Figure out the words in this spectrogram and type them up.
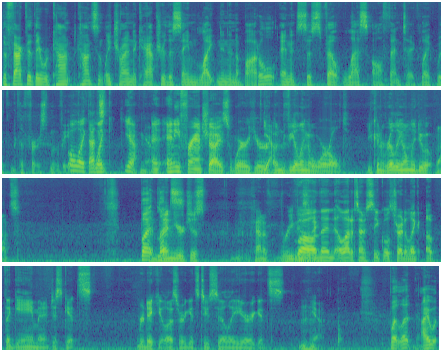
the fact that they were con- constantly trying to capture the same lightning in a bottle, and it's just felt less authentic, like with the first movie. Well, like That's, like yeah, and any franchise where you're Yeah. unveiling a world, you can really only do it once. but and then you're just kind of revisiting. Well, and then a lot of times sequels try to like up the game, and it just gets ridiculous, or it gets too silly, or it gets mm-hmm. yeah. But let I w-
